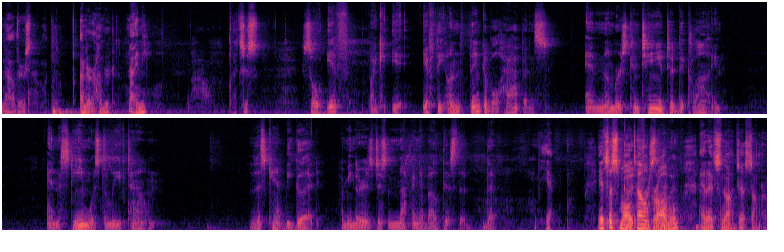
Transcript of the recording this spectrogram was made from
Now there's under 100, 90. Wow, that's just So if like if the unthinkable happens and numbers continue to decline and the steam was to leave town, this can't be good. I mean, there is just nothing about this that that yeah. It's a small town problem, and it's not just Summerland.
